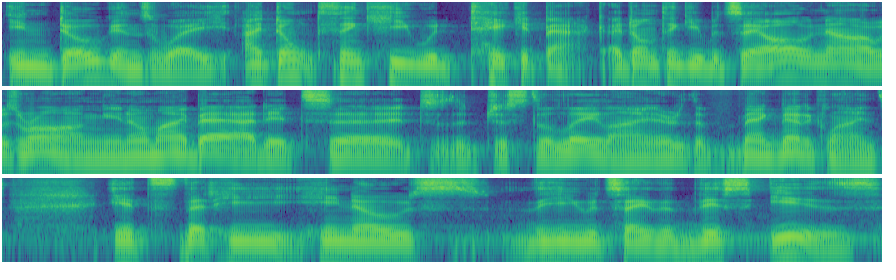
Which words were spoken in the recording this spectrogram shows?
in Dogen's way, I don't think he would take it back. I don't think he would say, "Oh, no, I was wrong. You know, my bad. It's uh, it's just the ley line or the magnetic lines." It's that he he knows. He would say that this is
